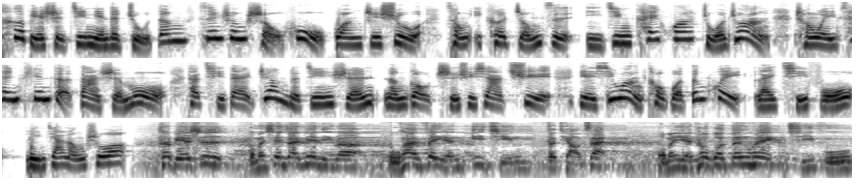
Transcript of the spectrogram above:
特别是今年的主灯“森生守护光之树”，从一颗种子。已经开花茁壮，成为参天的大神木。他期待这样的精神能够持续下去，也希望透过灯会来祈福。林佳龙说：“特别是我们现在面临了武汉肺炎疫情的挑战，我们也透过灯会祈福，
